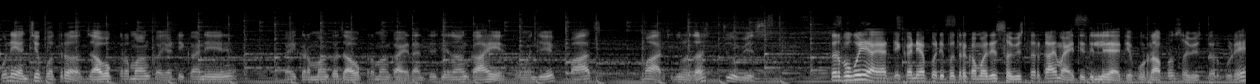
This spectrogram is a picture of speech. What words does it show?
पुणे यांचे पत्र जावक क्रमांक या ठिकाणी काही क्रमांक जावक क्रमांक आहेत आणि ते दिनांक आहे तो म्हणजे पाच मार्च दोन हजार चोवीस. तर बघूया या ठिकाणी या परिपत्रकामध्ये सविस्तर काय माहिती दिलेली आहे ते पूर्ण आपण सविस्तर पुढे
